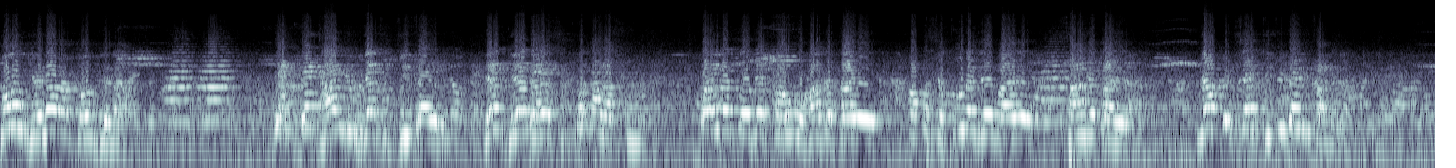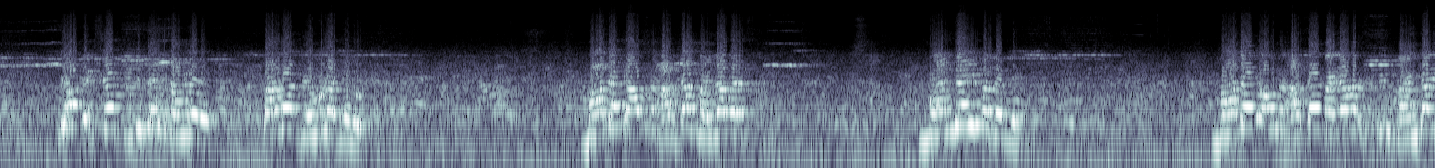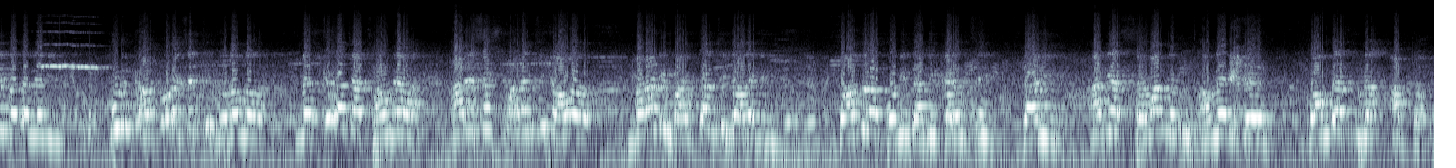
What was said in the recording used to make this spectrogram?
दोन घेणार दोन देणार प्रत्येक हा युद्धाची जीत आहे. हे ध्येय धडा शिकवत आलास तू. पहिलं तो जे खाऊ हागत आहे अपशकून जे माये सांगत आहे. यापेक्षा कितीतरी चांगलं. यापेक्षा कितीतरी चांगले. परवा देऊला गेलो. माझ्या गावून अर्धा महिलावर मांडाळी बदलली. माझ्या गावून अर्धा महिलावर ती मांडाळी बदललेली. फूड कॉर्पोरेशनची गोदाम लष्कराच्या छावण्या आर एस एस वाल्यांची गावं मराठी माहितांची गेली बाजूला कोणी दांडीकरांची गाडी आणि या सर्वांमधून धावणारी ट्रेन बॉम्बे पुन्हा अप डाऊन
